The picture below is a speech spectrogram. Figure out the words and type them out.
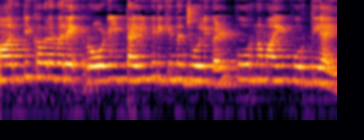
മാരുതി കവല വരെ റോഡിൽ ടൈൽ വിരിക്കുന്ന ജോലികൾ പൂർണമായും പൂർത്തിയായി.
